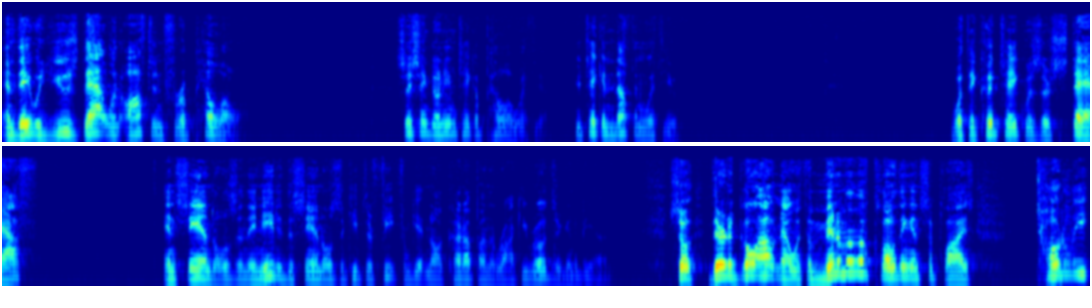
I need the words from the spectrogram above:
and they would use that one often for a pillow. So he's saying, don't even take a pillow with you. You're taking nothing with you. What they could take was their staff and sandals, and they needed the sandals to keep their feet from getting all cut up on the rocky roads they're going to be on. So they're to go out now with a minimum of clothing and supplies, totally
